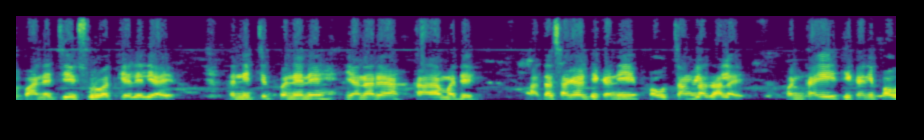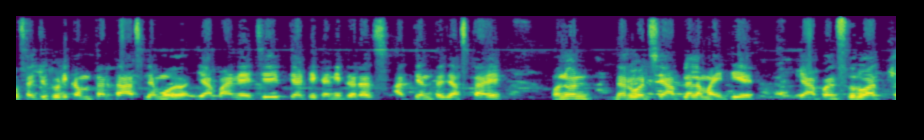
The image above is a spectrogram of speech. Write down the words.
पाण्याची सुरुवात केलेली आहे. तर निश्चितपणे येणाऱ्या काळामध्ये आता सगळ्या ठिकाणी पाऊस चांगला झालाय पण काही ठिकाणी पावसाची थोडी कमतरता असल्यामुळं या पाण्याची त्या ठिकाणी गरज अत्यंत जास्त आहे. म्हणून दरवर्षी आपल्याला माहिती आहे की आपण सुरुवात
